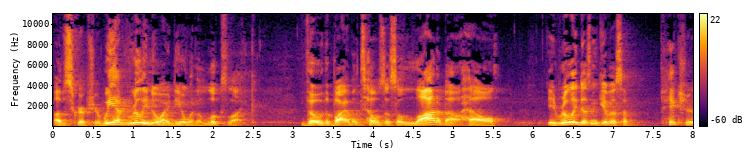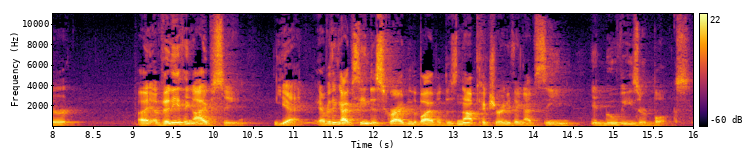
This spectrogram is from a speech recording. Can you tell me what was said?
of Scripture. We have really no idea what it looks like. Though the Bible tells us a lot about hell it really doesn't give us a picture uh, of anything I've seen yet. Everything I've seen described in the Bible does not picture anything I've seen in movies or books.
